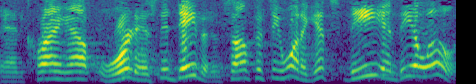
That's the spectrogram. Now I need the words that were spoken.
and crying out, Lord, as did David in Psalm 51, against thee and thee alone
